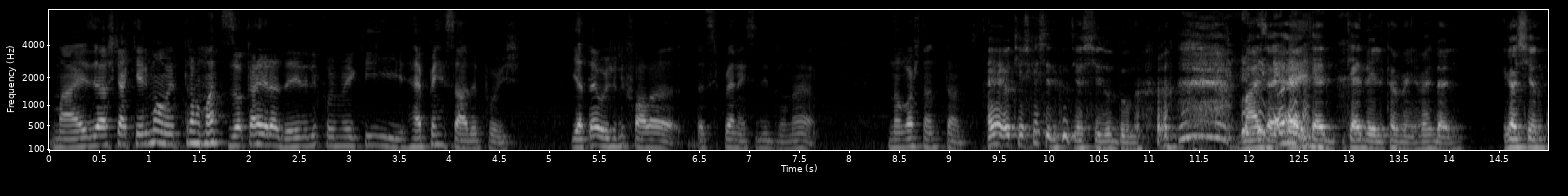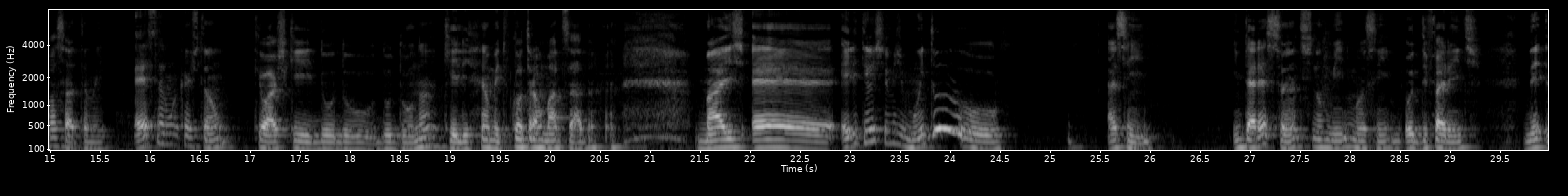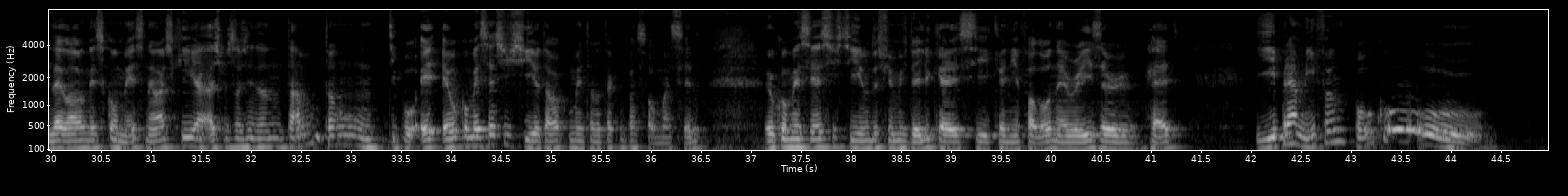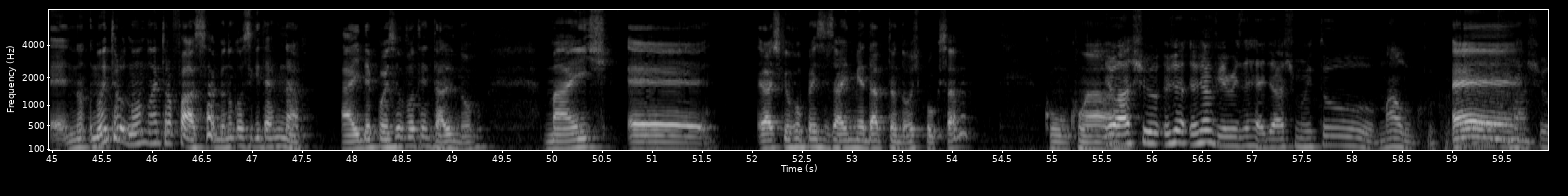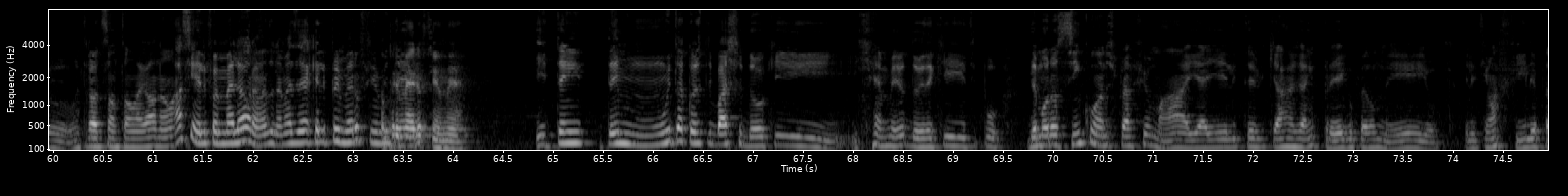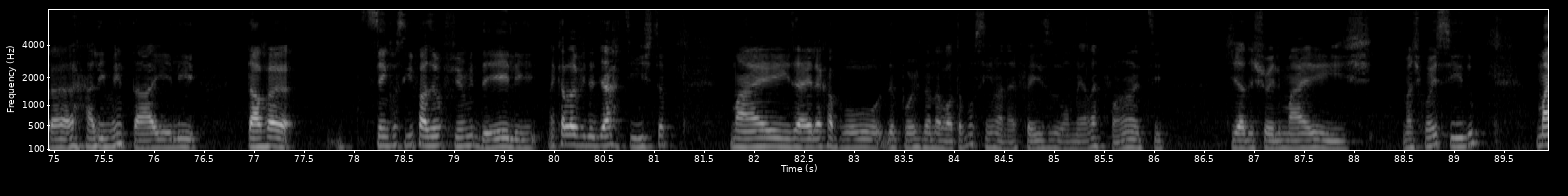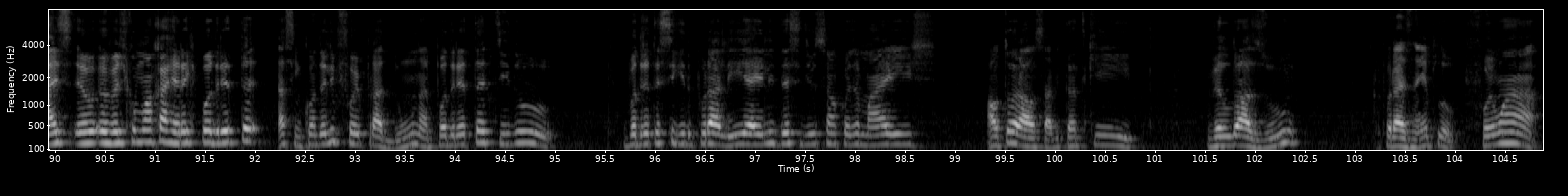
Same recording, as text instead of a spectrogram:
Mas eu acho que aquele momento traumatizou a carreira dele. Ele foi meio que repensar depois. E até hoje ele fala dessa experiência de Duna não gostando tanto. É, eu tinha esquecido que eu tinha assistido Duna. Mas é, é, que é, que é dele também, é verdade. Eu assisti ano passado também. Essa é uma questão que eu acho que do, do, do Duna, que ele realmente ficou traumatizado. Mas é, ele tem uns filmes muito, assim, interessantes, no mínimo, assim, ou diferentes. Logo nesse começo, né? Eu acho que as pessoas ainda não estavam tão. Tipo, eu comecei a assistir, eu tava comentando até com o pessoal mais cedo. Eu comecei a assistir um dos filmes dele, que é esse que a Aninha falou, né? Razorhead. E pra mim foi um pouco. É, não, não, entrou, não, não entrou fácil, sabe? Eu não consegui terminar. Aí depois eu vou tentar de novo. Mas é, eu acho que eu vou precisar ir me adaptando aos poucos, sabe? Com, com a... Eu acho, eu já, eu já vi Razorhead, eu acho muito maluco. É... Eu não acho uma introdução tão legal, não. Assim, ele foi melhorando, né? Mas é aquele primeiro filme O primeiro filme, é. E tem, tem muita coisa de bastidor que, que é meio doida, que, tipo, demorou cinco anos para filmar, e aí ele teve que arranjar emprego pelo meio, ele tinha uma filha para alimentar, e ele tava sem conseguir fazer o filme dele, naquela vida de artista. Mas aí ele acabou depois dando a volta por cima, né? Fez o Homem-Elefante, que já deixou ele mais, mais conhecido. Mas eu, eu vejo como uma carreira que poderia ter. Assim, quando ele foi pra Duna, poderia ter tido. Poderia ter seguido por ali, e aí ele decidiu ser uma coisa mais autoral, sabe? Tanto que Veludo Azul, por exemplo, foi uma,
